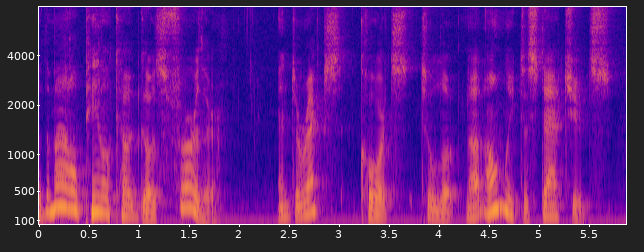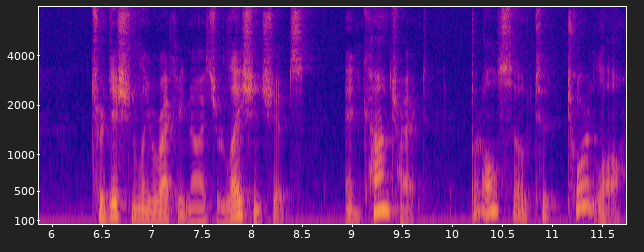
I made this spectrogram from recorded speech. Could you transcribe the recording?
But the Model Penal Code goes further and directs courts to look not only to statutes, traditionally recognized relationships and contract, but also to tort law.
